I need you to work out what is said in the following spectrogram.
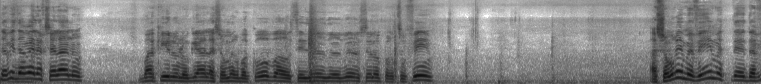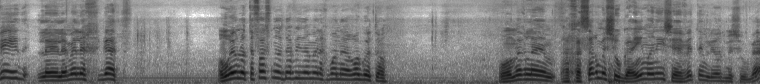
דוד המלך שלנו. בא כאילו נוגע לשומר בכובע, עושה זה זה זה, עושה לו פרצופים. השומרים מביאים את אה, דוד למלך גת. אומרים לו, תפסנו את דוד המלך, בוא נהרוג אותו. הוא אומר להם, החסר משוגעים אני שהבאתם לי עוד משוגע?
